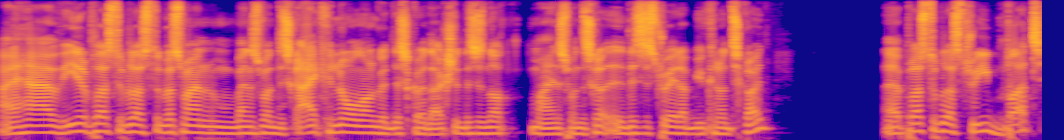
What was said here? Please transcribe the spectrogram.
I have either plus 2 plus 2 plus 1 minus 1 discard. I can no longer discard actually. This is not minus 1 discard. This is straight up you cannot discard. Uh, plus 2 plus 3 but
